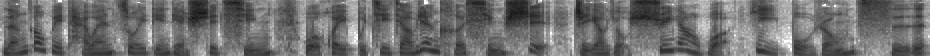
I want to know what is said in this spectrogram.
能够为台湾做一点点事情，我会不计较任何形式，只要有需要，我义不容辞。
